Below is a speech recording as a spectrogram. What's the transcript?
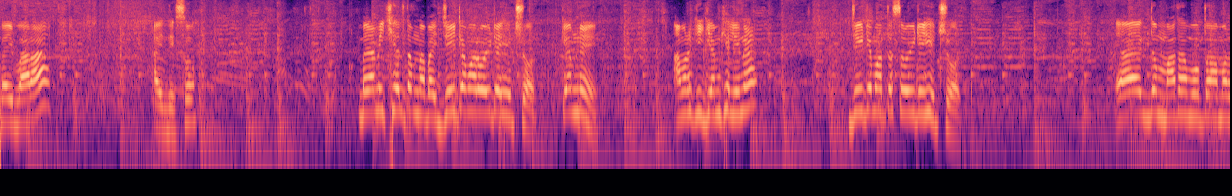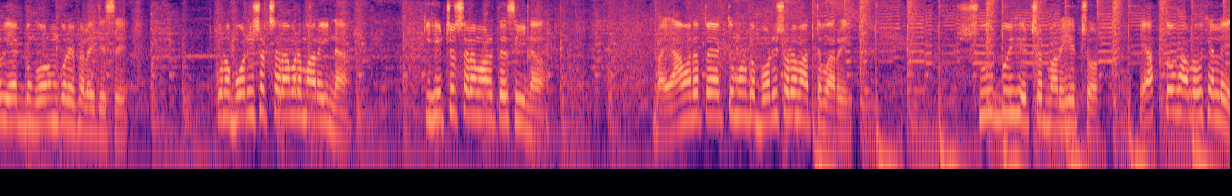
ভাই, বাড়া, আই দেখছ। ভাই, আমি খেলতাম না ভাই, যেইটা মারো ওইটাই হেডশট কেমনে? আমরা কি গেম খেলি না? যেইটা মারতেছে ওইটাই হেডশট একদম মাথা মতো আমার একদম গরম করে ফেলাইতেছে। কোনো বডি শট ছাড়া আমার মারেই না। কি হেডশট ছাড়া মারতেছি না। ভাই আমরা তো একদম মনে বডি শটে মারতে পারে। শুধুই হেডশট মারে হেডশট এত ভালো খেলে।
